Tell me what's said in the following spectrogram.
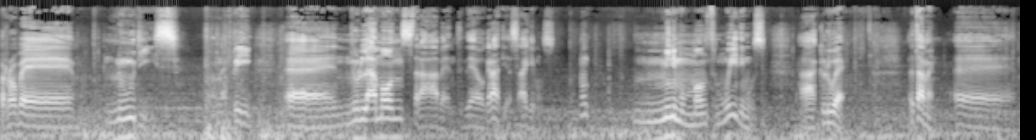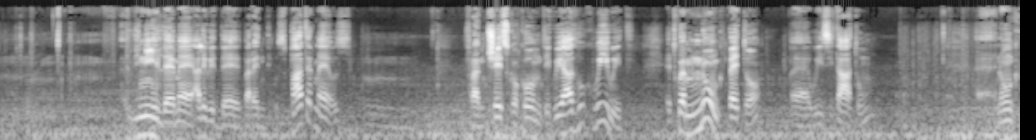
probe nudis. Qui eh, nulla monstra avent deo gratias agimus. Non minimum monstrum vidimus a clue tamen eh, di nihil de me aliquid de parentibus pater meus mm, Francesco Conti qui ad hoc vivit et quem nunc peto eh, visitatum eh, nunc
